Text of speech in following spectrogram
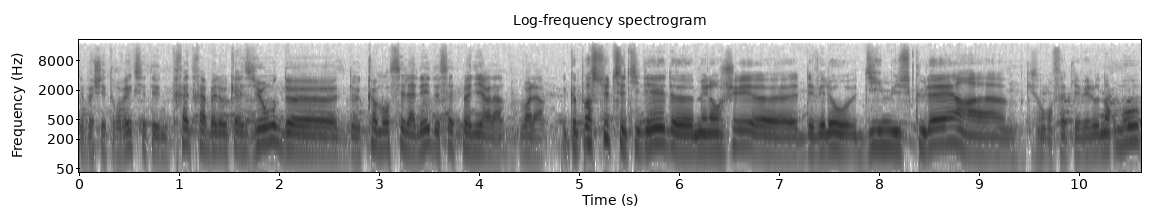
eh ben, j'ai trouvé que c'était une très très belle occasion de, commencer l'année de cette manière-là. Voilà. Et que penses-tu de cette idée de mélanger euh, des vélos dits musculaires, qui sont en fait les vélos normaux,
